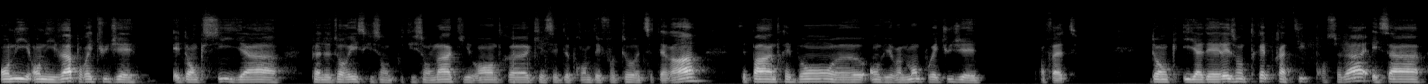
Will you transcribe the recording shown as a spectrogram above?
on y, va pour étudier. Et donc, s'il y a plein de touristes qui sont, là, qui rentrent, qui essaient de prendre des photos, etc., c'est pas un très bon euh, environnement pour étudier, en fait. Donc, il y a des raisons très pratiques pour cela. Et ça,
